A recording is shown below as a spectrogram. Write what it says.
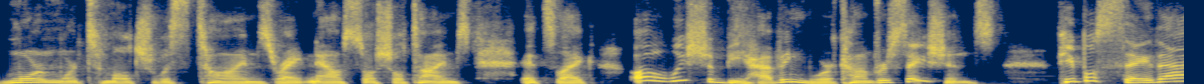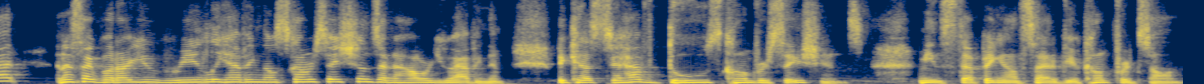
more and more tumultuous times right now, social times. It's like, oh, we should be having more conversations. People say that, and it's like, but are you really having those conversations and how are you having them? Because to have those conversations means stepping outside of your comfort zone.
